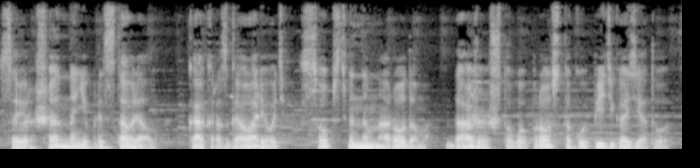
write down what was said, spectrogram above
совершенно не представлял, как разговаривать с собственным народом, даже чтобы просто купить газету –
